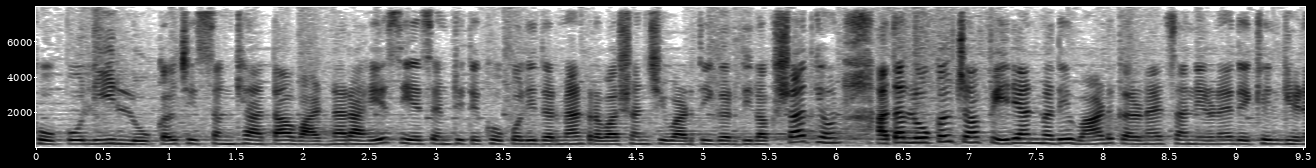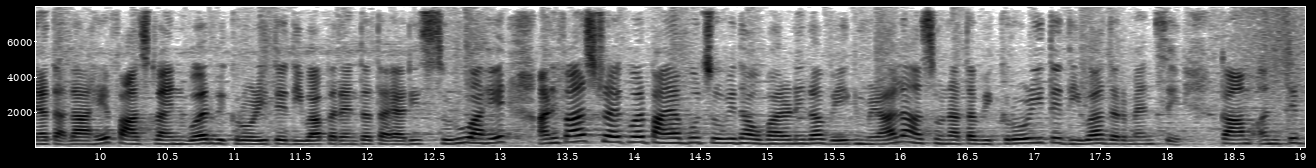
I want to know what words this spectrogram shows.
खोपोली लोकलची संख्या आता वाढणार आहे. सी एस एमटी ते खोपोली दरम्यान प्रवाशांची वाढती गर्दी लक्षात घेऊन आता लोकलच्या फेऱ्यांमध्ये वाढ करण्याचा निर्णय देखील घेण्यात आला आहे. फास्ट लाईनवर विक्रोळी ते दिवापर्यंत तयारी सुरू आहे आणि फास्ट ट्रॅकवर पायाभूत सुविधा उभारणीला वेग मिळाला असून आता विक्रोळी ते दिवा दरम्यानचे काम अंतिम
